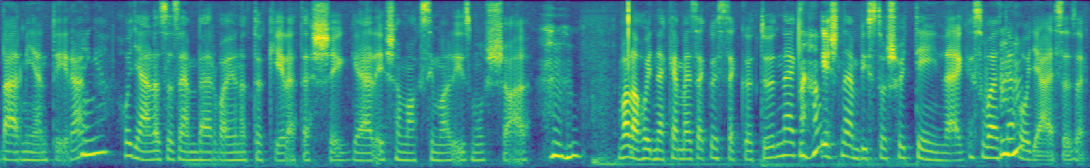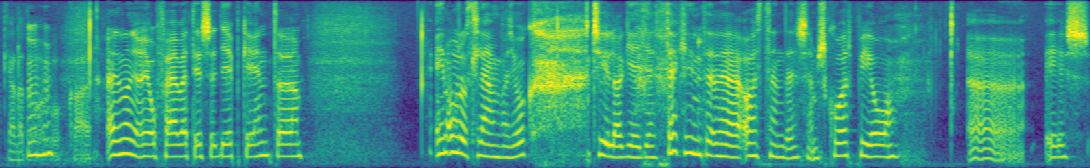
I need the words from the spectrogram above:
bármilyen téren, Igen. hogy áll az az ember vajon a tökéletességgel és a maximalizmussal. Valahogy nekem ezek összekötődnek, Aha. és nem biztos, hogy tényleg. Szóval te uh-huh. hogy állsz ezekkel a uh-huh. dolgokkal? Ez nagyon jó felvetés egyébként. Én oroszlán vagyok, csillagjegyet tekintve, aszcendensem skorpió, és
